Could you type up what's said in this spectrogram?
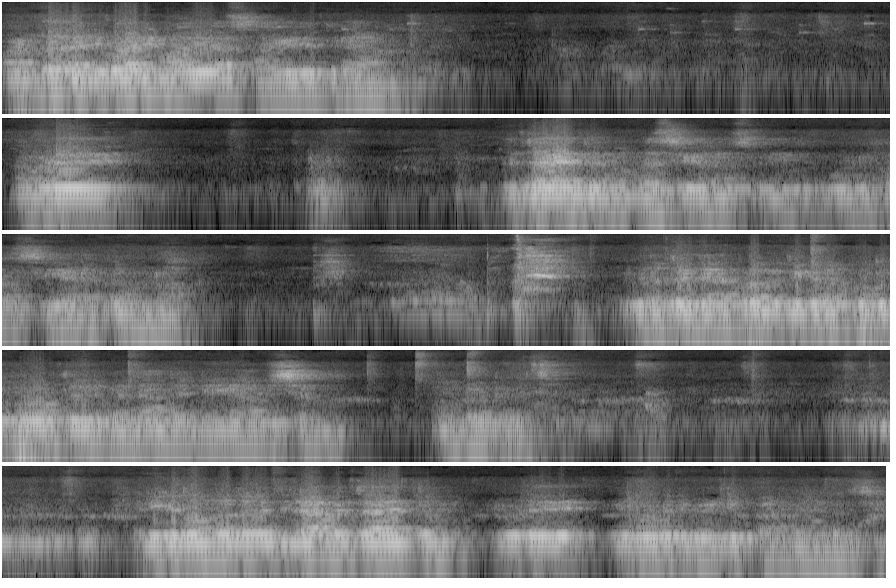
ഫണ്ട് അനിവാര്യമായ സാഹചര്യത്തിലാണ് നമ്മുടെ അംഗം നസീർ ശ്രീ ഫാസി അടക്കമുള്ള ഇവിടുത്തെ ജനപ്രതിനിധികളും പൊതുപ്രവർത്തകരും എല്ലാം തന്നെ ഈ ആവശ്യം മുന്നോട്ട് വെച്ചത് എനിക്ക് തോന്നുന്നത് ജില്ലാ പഞ്ചായത്തും ഇവിടെ ഈ റോഡിന് വേണ്ടി പണം അനുവദിച്ചു.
